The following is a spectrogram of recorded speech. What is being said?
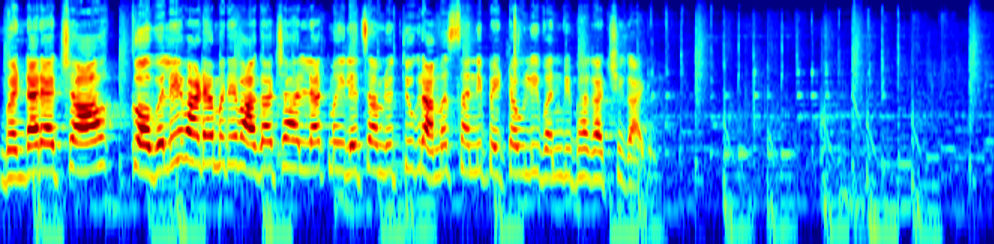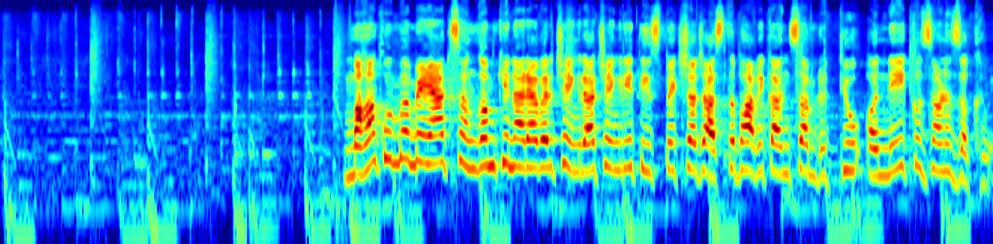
भंडाऱ्याच्या कवलेवाड्यामध्ये वाघाच्या हल्ल्यात महिलेचा मृत्यू. ग्रामस्थांनी पेटवली वन विभागाची गाडी. महाकुंभ मेळ्यात संगम किनाऱ्यावर चेंगराचेंगरी तीसपेक्षा जास्त भाविकांचा मृत्यू अनेक जण जखमी.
